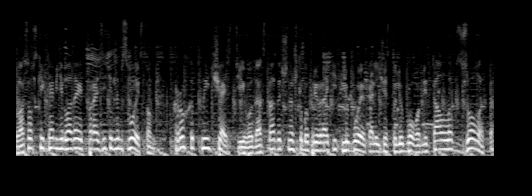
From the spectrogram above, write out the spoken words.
Философский камень обладает поразительным свойством. Крохотной части его достаточно, чтобы превратить любое количество любого металла в золото.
